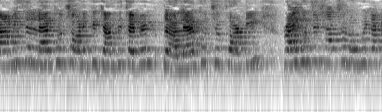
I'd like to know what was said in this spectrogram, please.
কামিজের লেন্থ হচ্ছে অনেকে জানতে চাইবেন লেন্থ হচ্ছে ফর্টি প্রাইস হচ্ছে সাতশো নব্বই টাকা।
